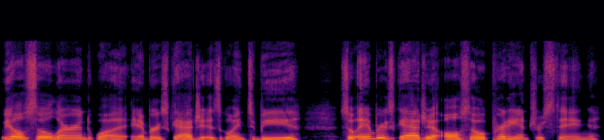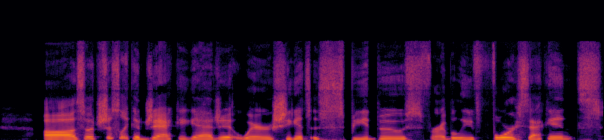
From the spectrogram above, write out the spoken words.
we also learned what Amber's gadget is going to be. So Amber's gadget also pretty interesting. Uh, so it's just like a Jackie gadget where she gets a speed boost for I believe four seconds,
